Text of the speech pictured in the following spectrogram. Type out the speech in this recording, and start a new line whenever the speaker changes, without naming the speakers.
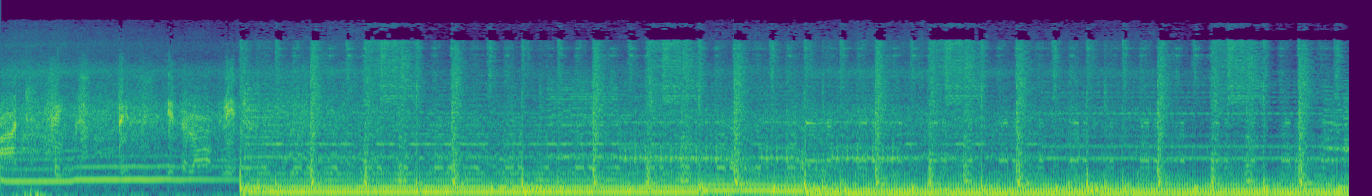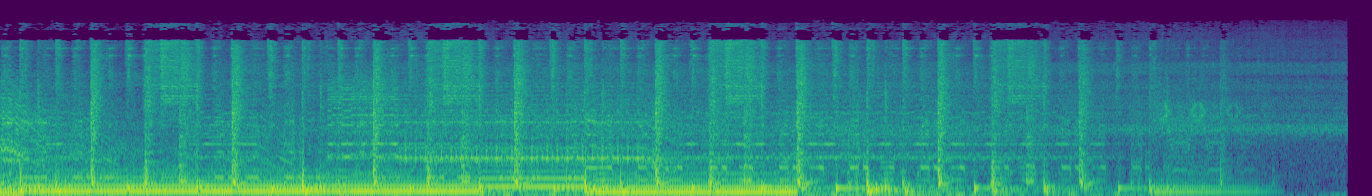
God thinks this is the law of nature.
